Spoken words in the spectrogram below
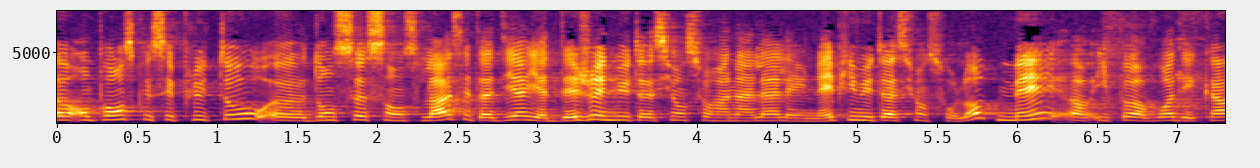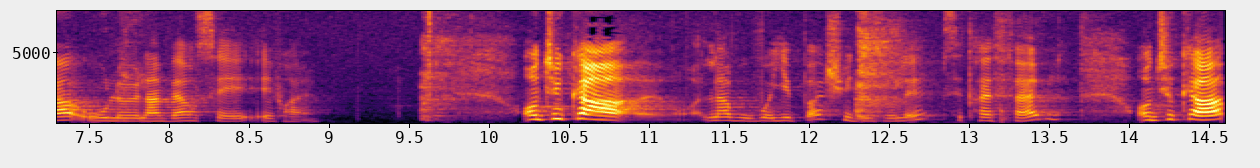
euh, on pense que c'est plutôt euh, dans ce sens-là, c'est-à-dire il y a déjà une mutation sur un allèle et une épimutation sur l'autre, mais euh, il peut y avoir des cas où l'inverse est, vrai. En tout cas, là vous ne voyez pas, je suis désolée, c'est très faible. En tout cas,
